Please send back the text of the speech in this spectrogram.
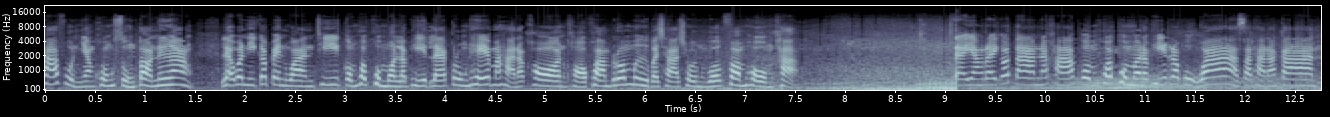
ค่าฝุ่นยังคงสูงต่อเนื่อง และวันนี้ก็เป็นวันที่กรมควบคุมมลพิษ และกรุงเทพมหานคร ขอความร่วมมือประชาชน work from home ค่ะแต่อย่างไรก็ตามนะคะกรมควบคุมมลพิษระบุว่าสถานการณ์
